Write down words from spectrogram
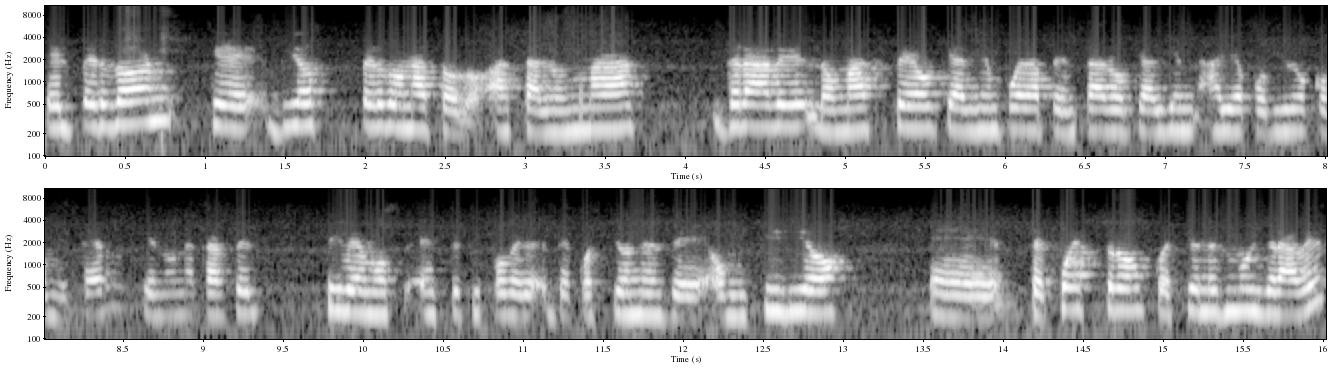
El perdón que Dios perdona todo, hasta lo más grave, lo más feo que alguien pueda pensar o que alguien haya podido cometer, que en una cárcel sí vemos este tipo de, de cuestiones de homicidio, eh, secuestro, cuestiones muy graves,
